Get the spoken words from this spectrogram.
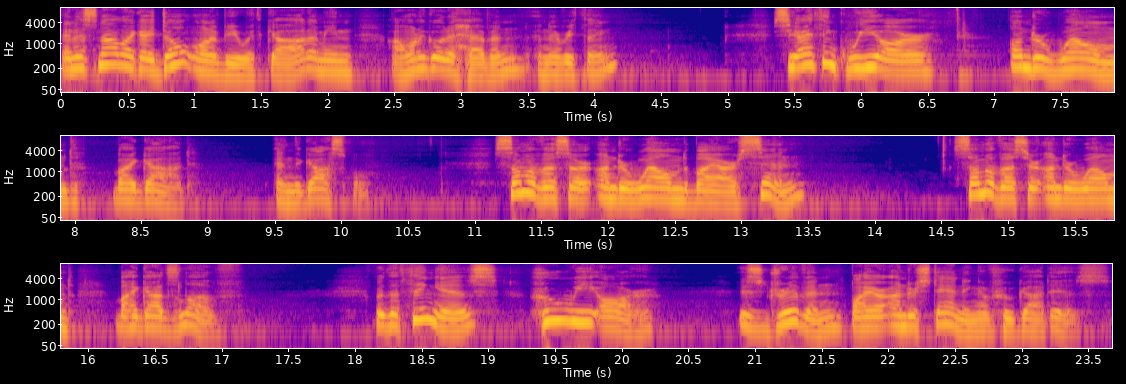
And it's not like I don't want to be with God. I mean, I want to go to heaven and everything. See, I think we are underwhelmed by God and the gospel. Some of us are underwhelmed by our sin. Some of us are underwhelmed by God's love. But the thing is, who we are is driven by our understanding of who God is.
